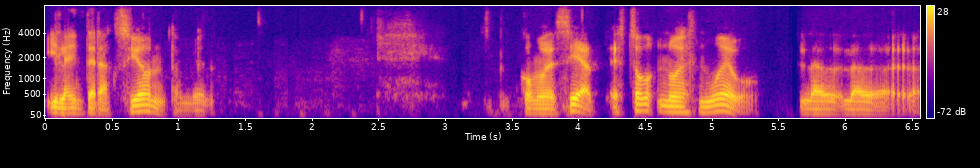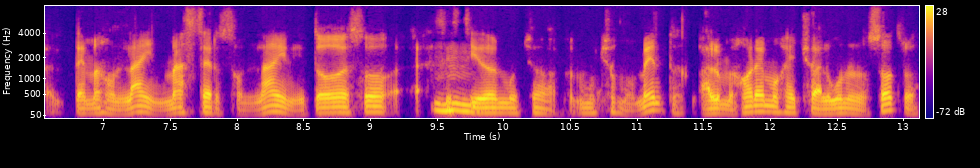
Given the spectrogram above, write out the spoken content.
y la interacción también. Como decía, esto no es nuevo. La, la- temas online, masters online y todo eso ha existido en muchos, muchos momentos. A lo mejor hemos hecho algunos nosotros,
